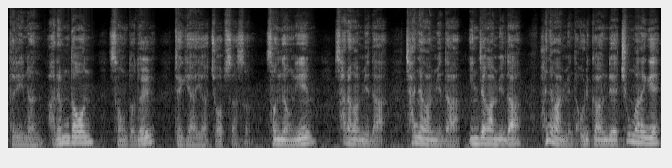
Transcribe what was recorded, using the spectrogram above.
드리는 아름다운 성도들 되게 하여 주옵소서. 성령님 사랑합니다. 찬양합니다. 인정합니다. 환영합니다. 우리 가운데 충만하게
